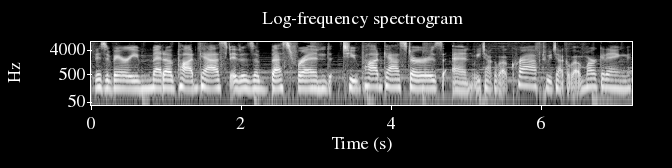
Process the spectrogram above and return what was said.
It is a very meta podcast. It is a best friend to podcasters, and we talk about craft, we talk about marketing.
